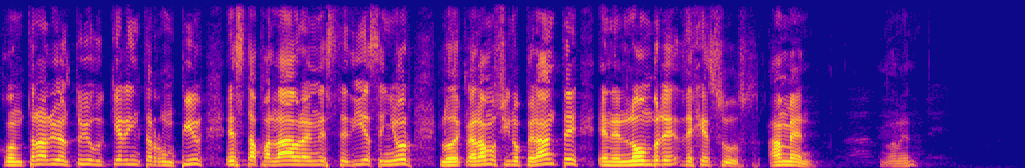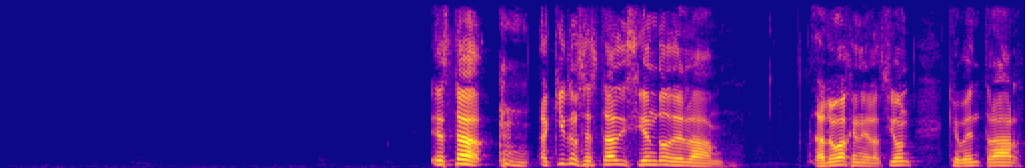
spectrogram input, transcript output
contrario al tuyo que quiere interrumpir esta palabra en este día, Señor. Lo declaramos inoperante en el nombre de Jesús. Amén. Amén. Esta, aquí nos está diciendo de la la nueva generación que va a entrar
